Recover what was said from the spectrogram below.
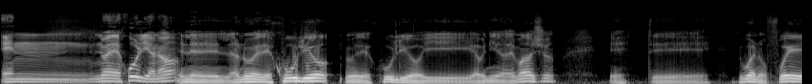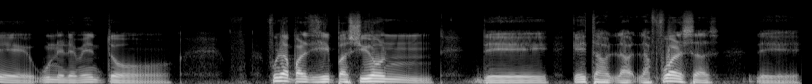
En 9 de julio, ¿no? En, la 9 de julio, 9 de julio y Avenida de Mayo. Este, y bueno, fue un elemento, fue una participación de que estas, las fuerzas de...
